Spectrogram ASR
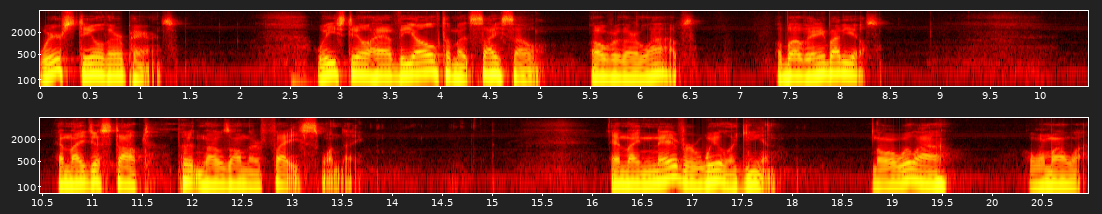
we're still their parents. We still have the ultimate say so over their lives above anybody else. And they just stopped putting those on their face one day and they never will again, nor will I or my wife.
